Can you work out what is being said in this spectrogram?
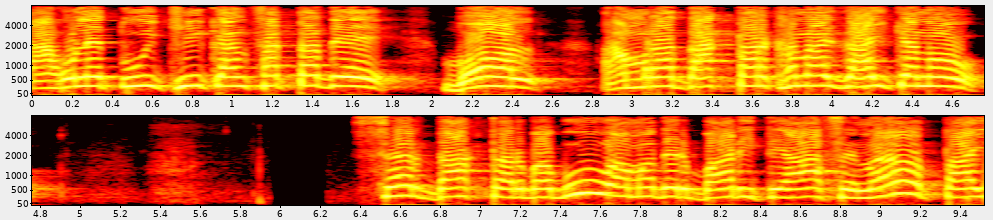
তাহলে তুই ঠিক অ্যান্সারটা দে। বল, আমরা ডাক্তারখানায় যাই কেন? স্যার ডাক্তার বাবু আমাদের বাড়িতে আছে না, তাই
